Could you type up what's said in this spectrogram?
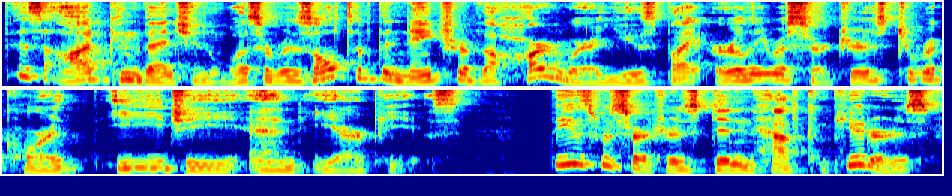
This odd convention was a result of the nature of the hardware used by early researchers to record EEG and ERPs. These researchers didn't have computers,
